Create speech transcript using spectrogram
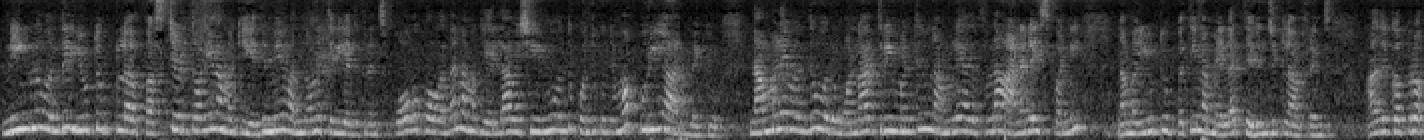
நீங்களும் வந்து யூடியூப்ல ஃபர்ஸ்ட் எடுத்தோடனே நமக்கு எதுவுமே வந்தோன்னு தெரியாது ஃப்ரெண்ட்ஸ் போக போக தான் நமக்கு எல்லா விஷயமும் வந்து கொஞ்சம் கொஞ்சமா புரிய ஆரம்பிக்கும். நம்மளே வந்து ஒரு ஒன் ஆர் த்ரீ மந்த்ல நம்மளே அதை ஃபுல்லா அனலைஸ் பண்ணி நம்ம யூடியூப் பத்தி நம்ம எல்லாம் தெரிஞ்சுக்கலாம் ஃப்ரெண்ட்ஸ் அதுக்கப்புறம்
